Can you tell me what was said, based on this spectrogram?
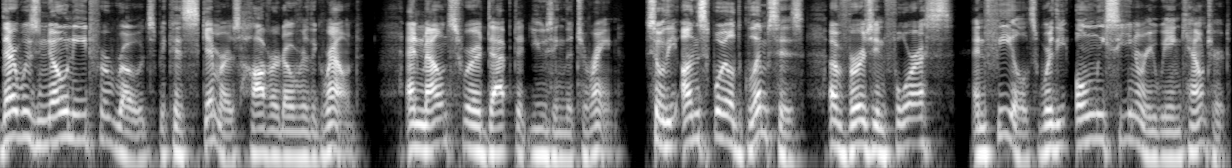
There was no need for roads because skimmers hovered over the ground, and mounts were adept at using the terrain. So the unspoiled glimpses of virgin forests and fields were the only scenery we encountered.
